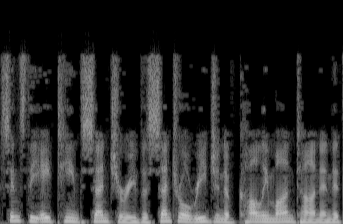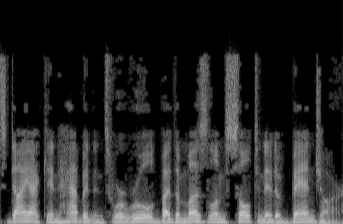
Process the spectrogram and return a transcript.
Since the 18th century the central region of Kalimantan and its Dayak inhabitants were ruled by the Muslim Sultanate of Banjar.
